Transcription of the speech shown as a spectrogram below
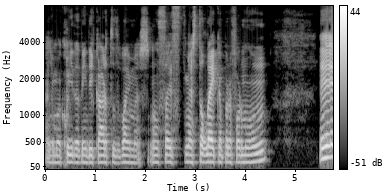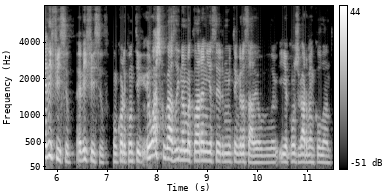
ganhou uma corrida de indicar, tudo bem, mas não sei se tinhas taleca para a Fórmula 1. É, é, difícil, é difícil, concordo contigo. Eu acho que o Gasly na McLaren ia ser muito engraçado, ele ia conjugar bem com o Lando.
